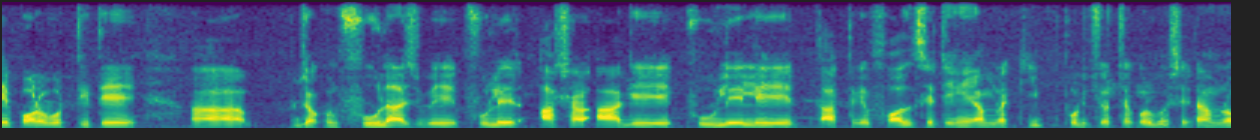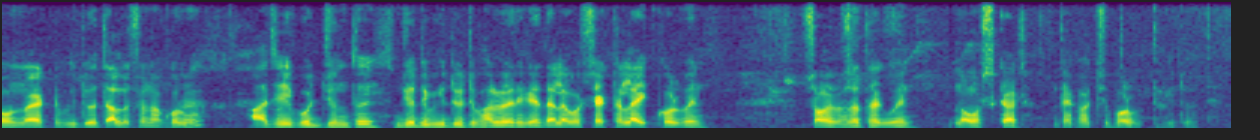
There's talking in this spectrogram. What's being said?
এর পরবর্তীতে যখন ফুল আসবে ফুলের আসার আগে ফুল এলে তার থেকে ফল সেটিংয়ে আমরা কি পরিচর্যা করব সেটা আমরা অন্য একটা ভিডিওতে আলোচনা করব। আজ এই পর্যন্তই। যদি ভিডিওটি ভালো লেগে থাকে তাহলে অবশ্যই একটা লাইক করবেন। সবাই ভালো থাকবেন। নমস্কার। দেখা হচ্ছে পরবর্তী ভিডিওতে।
